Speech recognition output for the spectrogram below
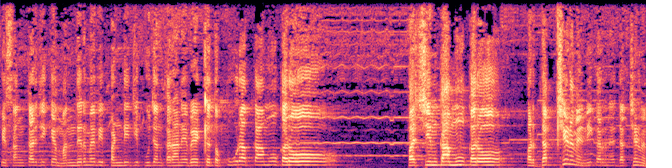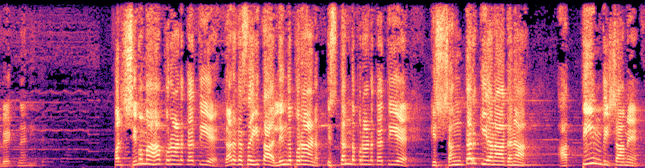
कि शंकर जी के मंदिर में भी पंडित जी पूजन कराने बैठते तो पूरब का मुँह करो, पश्चिम का मुँह करो, पर दक्षिण में नहीं करने, दक्षिण में बैठने नहीं दे। पर शिव महापुराण कहती है, गर्ग संहिता, लिंग पुराण, स्कंद पुराण कहती है कि शंकर की आराधना आप तीन दिशा में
